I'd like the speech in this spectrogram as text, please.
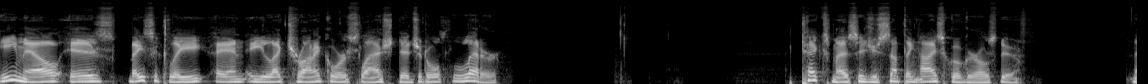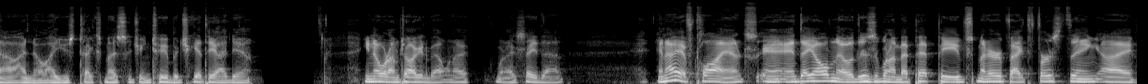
email is basically an electronic or slash digital letter. Text message is something high school girls do. Now, I know I use text messaging too, but you get the idea. You know what I'm talking about when I when I say that. And I have clients, and, they all know this is one of my pet peeves. Matter of fact, the first thing I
